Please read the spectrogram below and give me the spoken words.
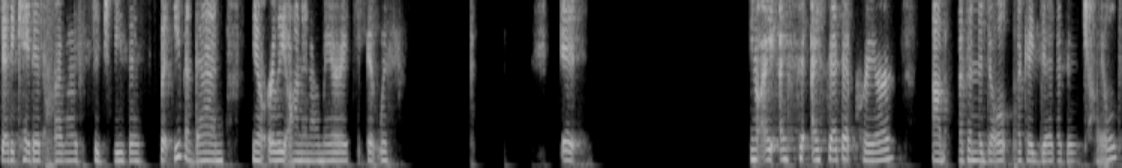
dedicated our lives to Jesus. But even then, you know, early on in our marriage, it was it. You know, I I, I said that prayer um, as an adult like I did as a child.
